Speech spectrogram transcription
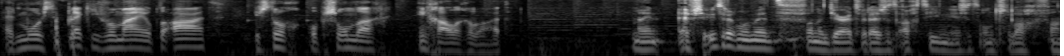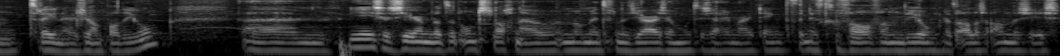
het mooiste plekje voor mij op de aard is toch op zondag in Galgenwaard. Mijn FC Utrecht moment van het jaar 2018 is het ontslag van trainer Jean-Paul de Jong. Ehm, niet eens zozeer omdat een ontslag nou een moment van het jaar zou moeten zijn, maar ik denk dat in het geval van de Jong dat alles anders is.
